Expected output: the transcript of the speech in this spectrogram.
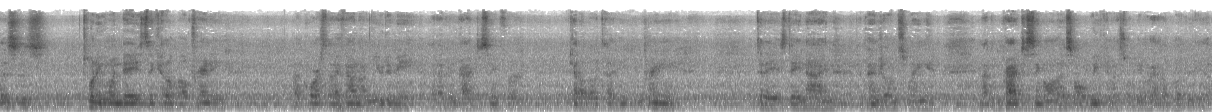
this is 21 days to kettlebell training, a course that I found on Udemy that I've been practicing for kettlebell technique training. Today is day nine, the pendulum swing, and I've been practicing all this all week, and this will be my upload video.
